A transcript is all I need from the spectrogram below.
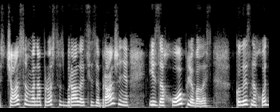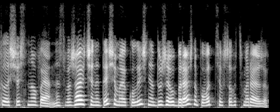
З часом вона просто збирала ці зображення і захоплювалась, коли знаходила щось нове, незважаючи на те, що моя колишня дуже обережно поводиться в соцмережах.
